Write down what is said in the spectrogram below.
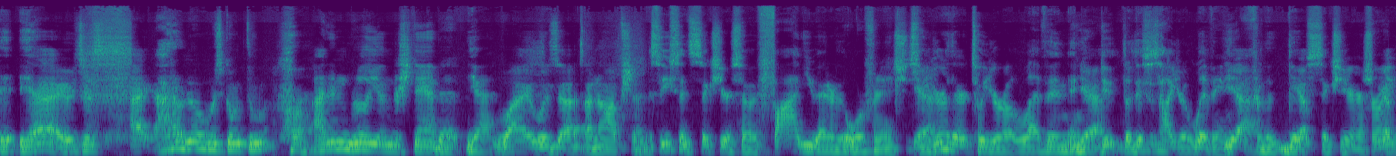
It, yeah, it was just I, I don't know what was going through. Huh. I didn't really understand it. Yeah. Why was that an option? So you said six years. So at five, you enter the orphanage. So Yeah. you're there till you're 11, and Yeah. you do, this is how you're living Yeah. for the, those Yep. six years, right?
